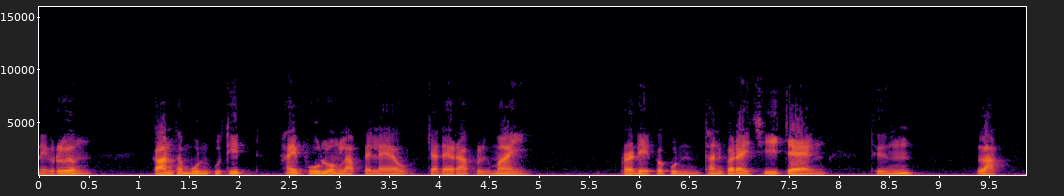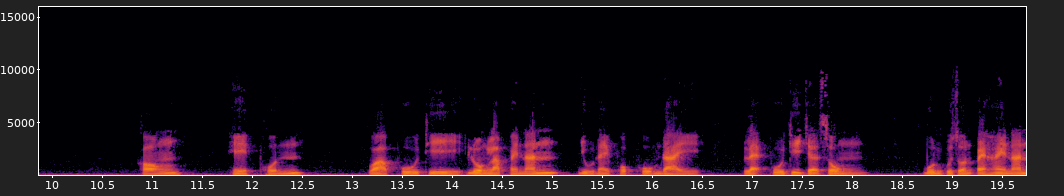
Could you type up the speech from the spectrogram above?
ในเรื่อง การทำบุญอุทิศให้ผู้ล่วงลับไปแล้วจะได้รับหรือไม่ พระเดชพระคุณท่านก็ได้ชี้แจงถึงหลักของเหตุผล ว่าผู้ที่ล่วงลับไปนั้นอยู่ในภพภูมิใด และผู้ที่จะส่ง บุญกุศลไปให้นั้น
